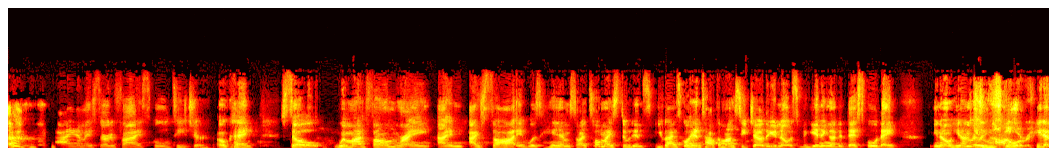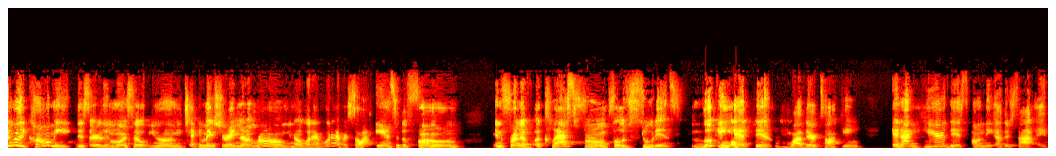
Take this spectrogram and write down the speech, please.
I am a certified school teacher. Okay. So when my phone rang, I, I saw it was him. So I told my students, you guys go ahead and talk amongst each other. You know, it's the beginning of the day, school day. you know, he doesn't really True call story. he doesn't really call me this early in the morning. So, you know, let me check and make sure ain't nothing wrong, you know, whatever, whatever. So I answer the phone in front of a classroom full of students looking Oh. at them while they're talking. And I hear this on the other side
